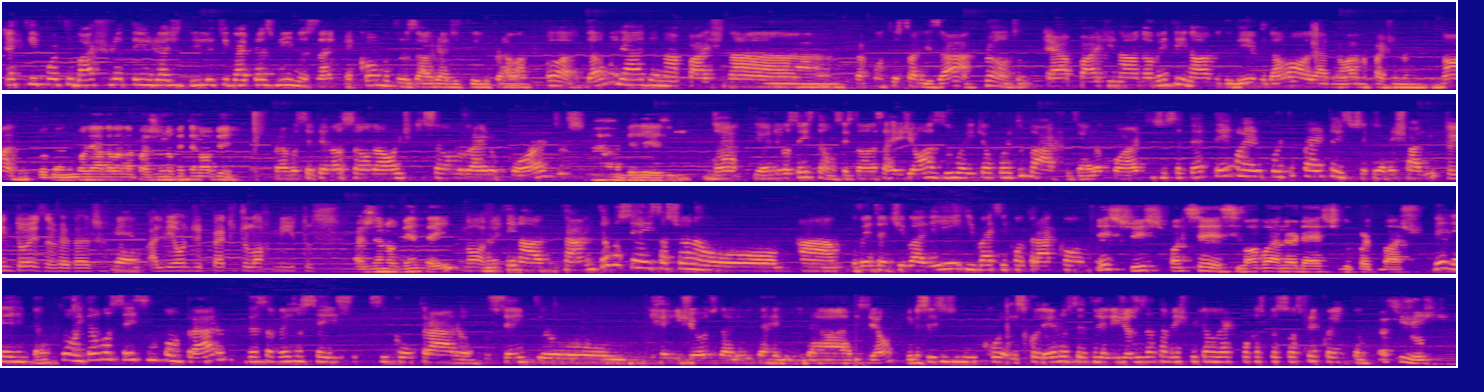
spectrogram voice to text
É que Porto Baixo já tem o Jade Trilho que vai para as Minas, né? É cômodo usar o Jade Trilho para lá. Ó, dá uma olhada na página para contextualizar. Pronto, é a página 99 do livro. Dá uma olhada lá na página 99. Tô dando uma olhada lá na página 99 para você ter noção de onde que são os aeroportos. Ah, beleza. Né? E onde vocês estão. Vocês estão nessa região azul aí, que é o Porto Baixo. Os aeroportos, você até tem um aeroporto perto aí, se você quiser deixar ali. Tem dois, na verdade. É. Ali onde, perto de Lormitos. Página 90 aí? 9. 99, tá. Então você estaciona o, a, o vento antigo ali e vai se encontrar com... Isso, isso. Pode ser se logo a nordeste do Porto Baixo. Beleza, então. Bom, então vocês se encontraram. Dessa vez vocês se encontraram no centro religioso dali, da, da religião e vocês escolheram o centro religioso exatamente porque é um lugar que poucas pessoas frequentam. Parece justo.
